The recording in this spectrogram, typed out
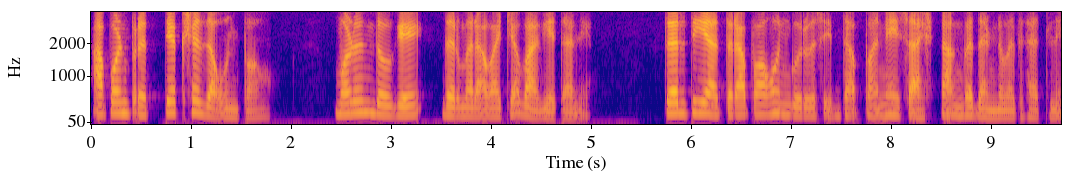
आपण प्रत्यक्ष जाऊन पाहू. म्हणून दोघे धर्मरावाच्या बागेत आले. तर ती यात्रा पाहून गुरु सिद्धाप्पाने साष्टांग दंडवत घातले.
